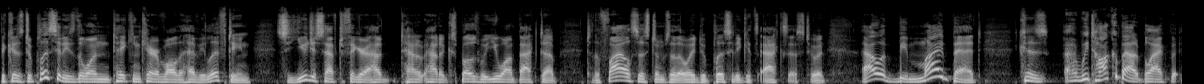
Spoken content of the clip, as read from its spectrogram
because Duplicity is the one taking care of all the heavy lifting. So you just have to figure out how how, to expose what you want backed up to the file system, so that way Duplicity gets access to it. That would be my bet because uh, we talk about Black, but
